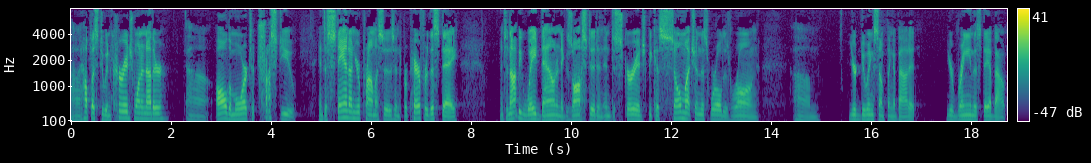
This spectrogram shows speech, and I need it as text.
Uh, help us to encourage one another uh, all the more to trust you and to stand on your promises and to prepare for this day and to not be weighed down and exhausted and, and discouraged because so much in this world is wrong. Um, you're doing something about it. You're bringing this day about.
